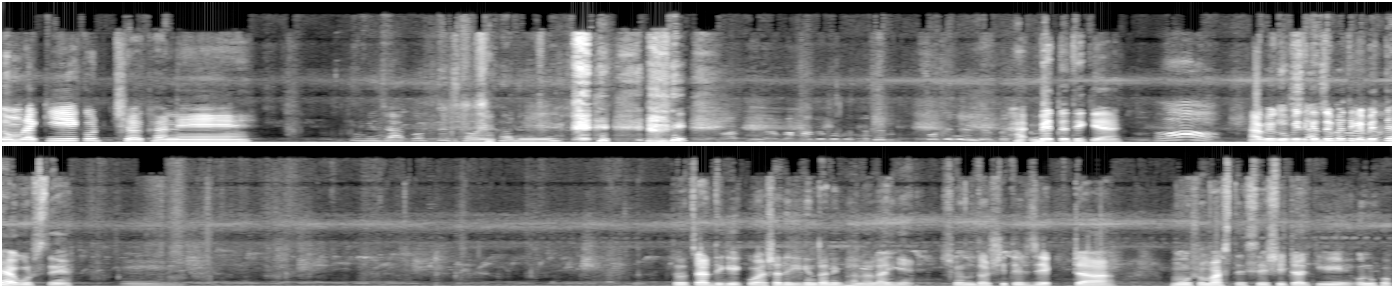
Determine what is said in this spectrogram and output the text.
তোমরা কি করছ এখানে? তুমি যা করতেছ এখানে। বেতে থেকে। হাবি গুবি থেকে দুবে থেকে বেতে হ্যাঁ পড়ছে। তো চারদিকে কুয়াশা দেখে কিন্তু অনেক ভালো লাগে। সুন্দর শীতের যে একটা মৌসুম আসতেছে, সেটা আর কি অনুভব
